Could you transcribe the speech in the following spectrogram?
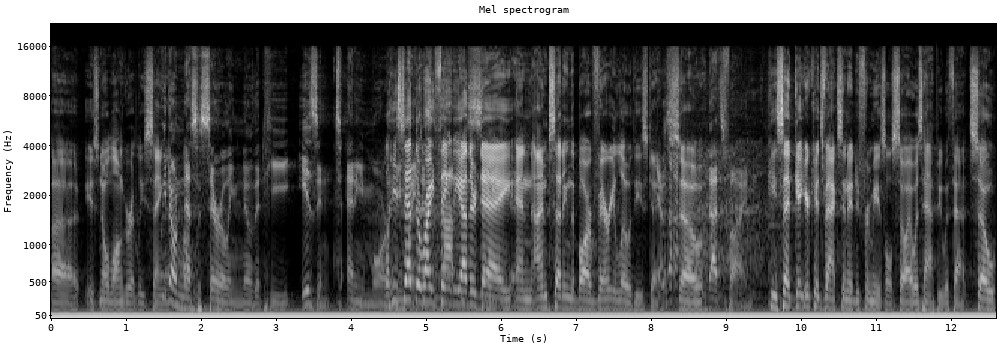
uh, is no longer at least saying. We don't necessarily know that he isn't anymore. Well, he, said the right thing the other day, and I'm setting the bar very low these days. Yeah. So that's fine. he said, "Get your kids vaccinated for measles." So I was happy with that. So,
